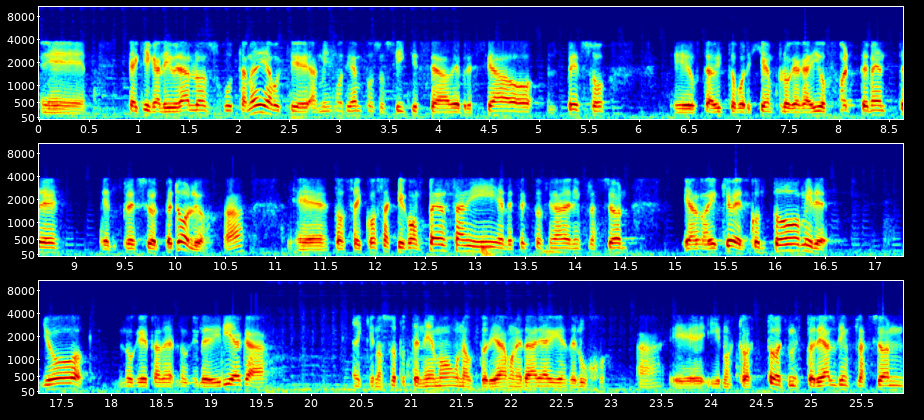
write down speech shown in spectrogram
eh, que hay que calibrarlo en su justa medida porque al mismo tiempo eso sí que se ha depreciado el peso. Usted ha visto por ejemplo que ha caído fuertemente el precio del petróleo ¿ah? entonces hay cosas que compensan y el efecto final de la inflación es algo que hay que ver. Con todo mire yo lo que lo que le diría acá es que nosotros tenemos una autoridad monetaria que es de lujo. ¿ah? Eh, y nuestro historial de inflación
